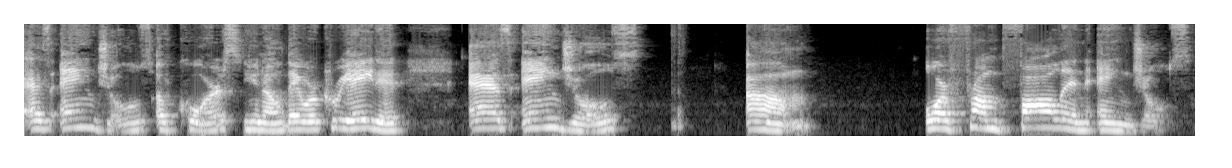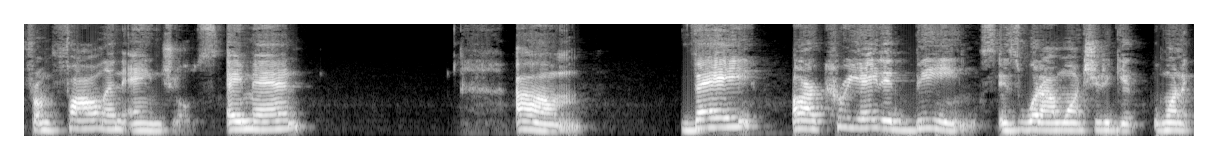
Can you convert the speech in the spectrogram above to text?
as angels, of course. You know they were created as angels, um, or from fallen angels, from fallen angels. Amen. Um, they are created beings, is what I want you to get. Want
